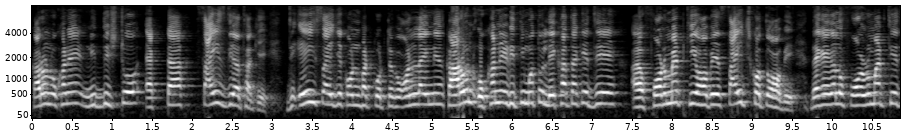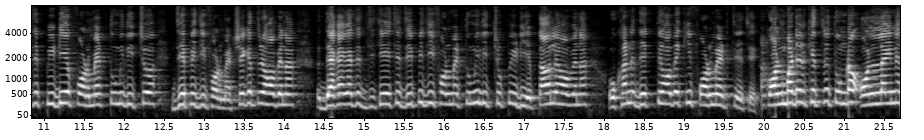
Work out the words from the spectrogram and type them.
কারণ ওখানে নির্দিষ্ট একটা সাইজ দেওয়া থাকে, যে এই সাইজে কনভার্ট করতে হবে অনলাইনে কারণ ওখানে রীতিমতো লেখা থাকে যে ফরম্যাট কি হবে সাইজ কত হবে। দেখা গেল ফরম্যাট চেয়েছে পিডিএফ ফরম্যাট তুমি দিচ্ছ জেপিজি ফরম্যাট সেক্ষেত্রে হবে না। দেখা গেছে চেয়েছে জেপিজি ফরম্যাট তুমি দিচ্ছ পিডিএফ তাহলে হবে না। ওখানে দেখতে হবে কি ফরম্যাট চেয়েছে। কনভার্টের ক্ষেত্রে তোমরা অনলাইনে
